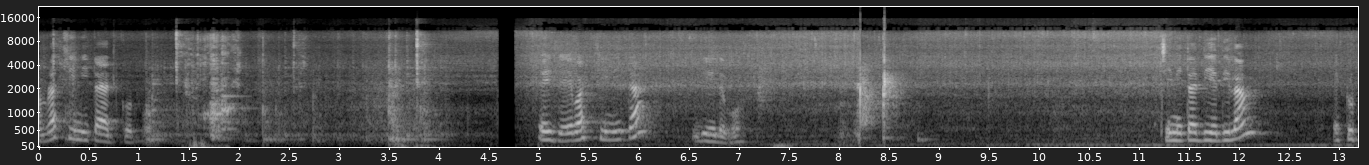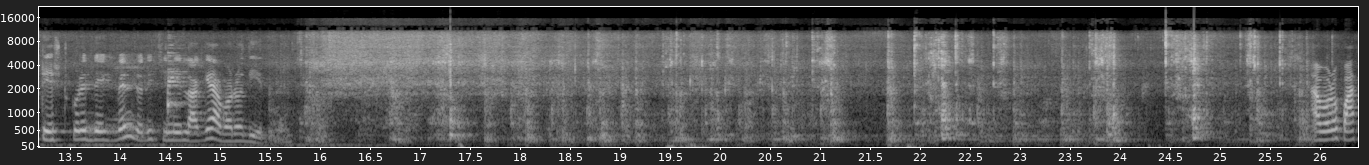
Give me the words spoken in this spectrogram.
আমরা চিনিটা অ্যাড করব। এই যে, এবার চিনিটা দিয়ে দেব। চিনিটা দিয়ে দিলাম। একটু টেস্ট করে দেখবেন, যদি চিনি লাগে আবারও দিয়ে দেবেন। আবারও পাঁচ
